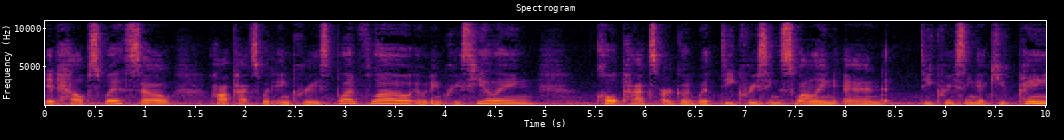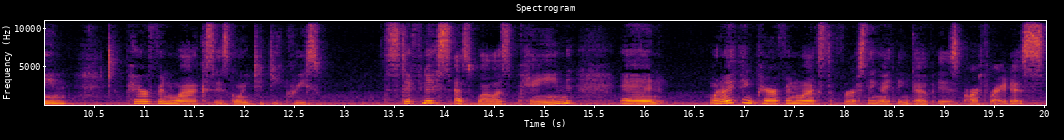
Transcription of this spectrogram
it helps with. So hot packs would increase blood flow, it would increase healing. Cold packs are good with decreasing swelling and decreasing acute pain. Paraffin wax is going to decrease stiffness as well as pain. And when I think paraffin wax, the first thing I think of is arthritis.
